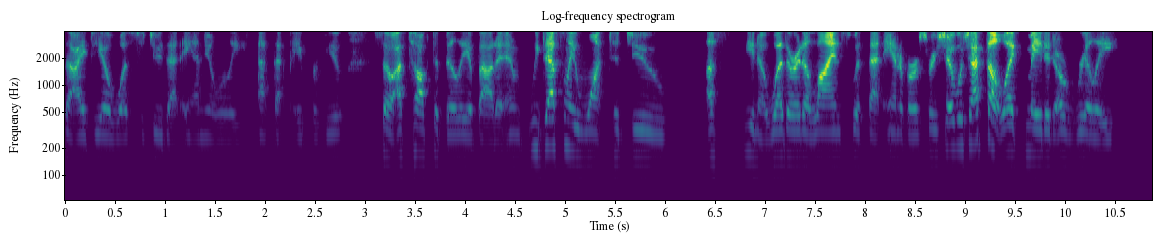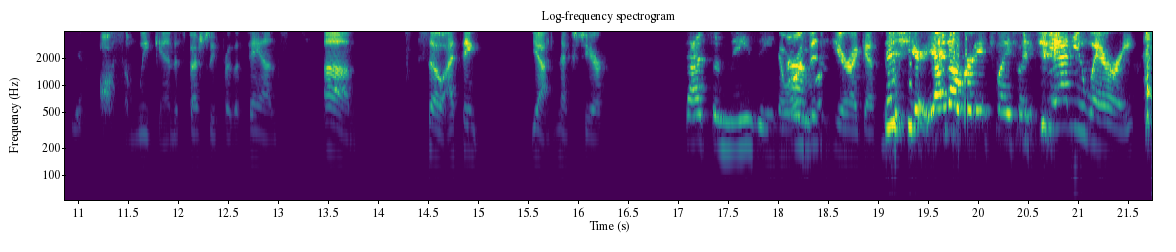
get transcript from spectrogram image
the idea was to do that annually at that pay-per-view. So i've talked to billy about it and we definitely want to do us, you know, whether it aligns with that anniversary show, which I felt like made it a really yeah. awesome weekend, especially for the fans. Um, so I think, yeah, next year. That's amazing. Or um, this year, I guess. This year. Yeah, I know we're in 2022. January. now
